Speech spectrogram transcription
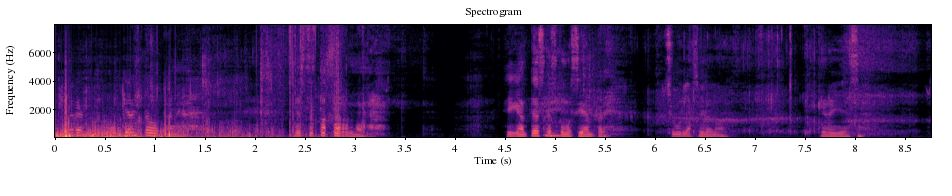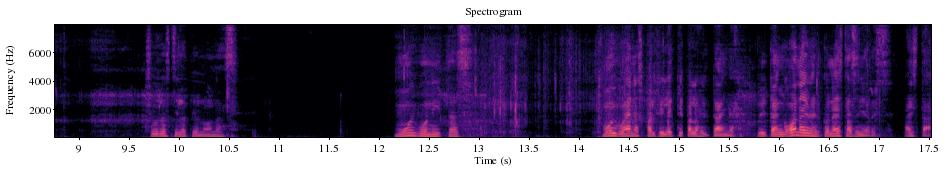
Miren, como quiera esta otra, mira. Esta está pernona. Gigantescas como siempre. Chulas, miren nomás. Qué belleza. Chulas tilapiononas. Muy bonitas. Muy buenas para el filete y para la fritanga. Fritangona con estas, señores. Ahí está.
